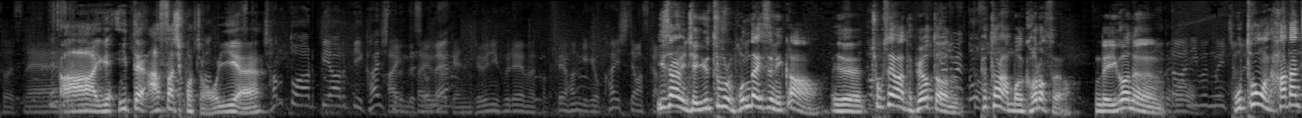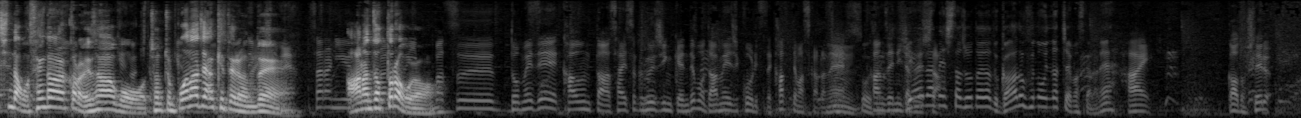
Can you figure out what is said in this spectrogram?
そうですね 아 이게 이때 아싸 싶었죠. 오, 예. ちゃんと RPRP 返してはいるんですよね、左右剣12フレーム確定反撃を返してますから 이 사람이 제 유튜브를 본다 했으니까 이제 촉쌤한테 배웠던 패턴을 한번 걸었어요. 근데 이거는 보통은 하단 친다고 생각할 거라 예상하고 전 좀 뻔하지 않게 때렸는데 안 앉았더라고요. 一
